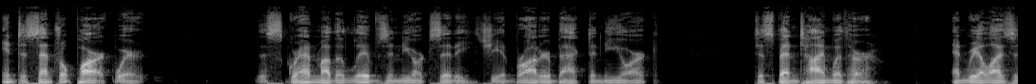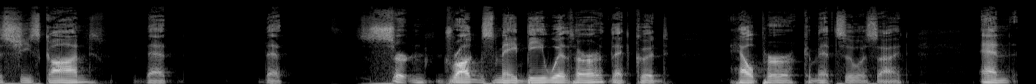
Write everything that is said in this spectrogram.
into Central Park, where this grandmother lives in New York City. She had brought her back to New York to spend time with her and realizes she's gone, that that certain drugs may be with her that could help her commit suicide and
